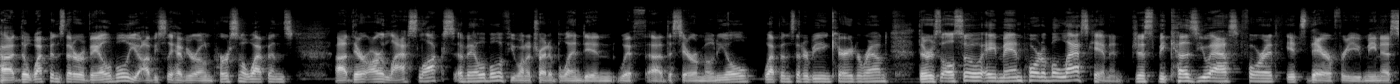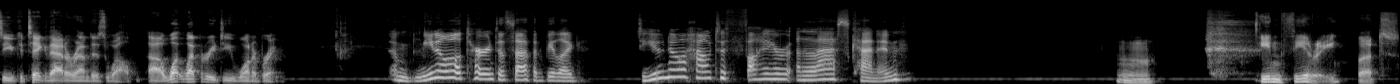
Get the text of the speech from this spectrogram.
Uh, the weapons that are available, you obviously have your own personal weapons. Uh, there are laslocks available if you want to try to blend in with uh, the ceremonial weapons that are being carried around. There's also a man portable lascannon. Just because you asked for it, it's there for you, Mina, so you could take that around as well. Uh, what weaponry do you want to bring? Um, Mina will turn to Seth and be like, Do you know how to fire a lascannon? Hmm. In theory, but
